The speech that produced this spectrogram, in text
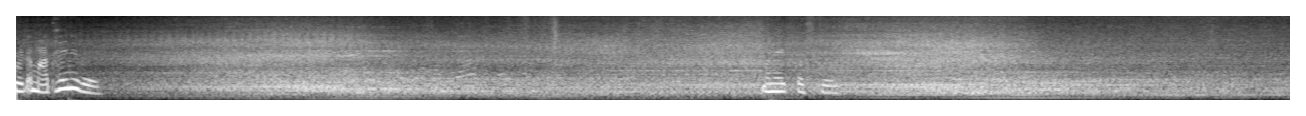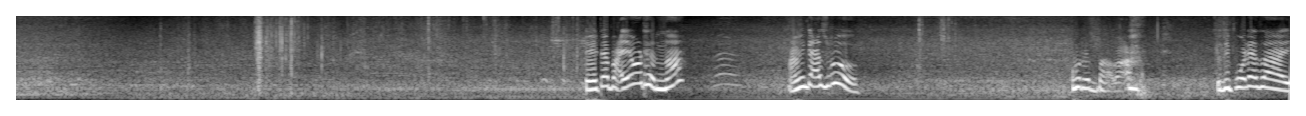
ওটা মাথায় নেবে? অনেক কষ্ট। এটা বাইরে ওঠেন না? আমি কি আসব? ওরে বাবা, যদি পড়ে যায়।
